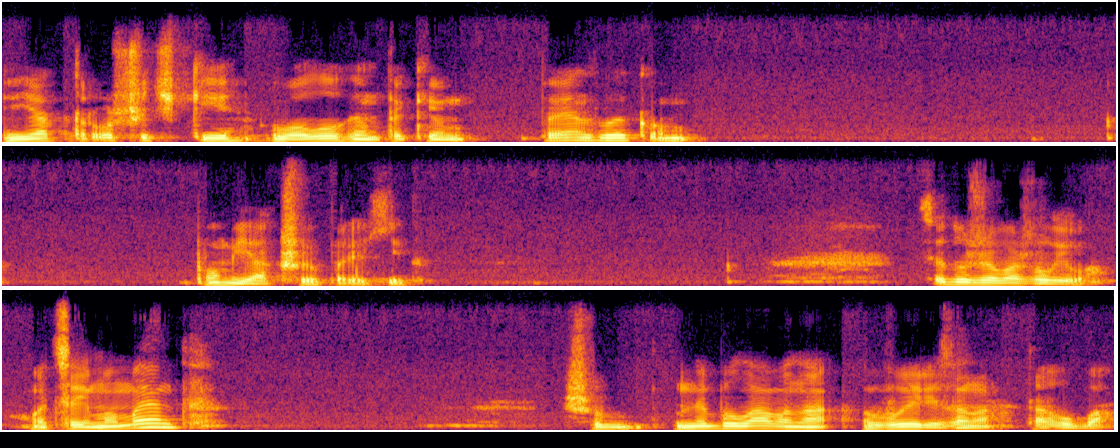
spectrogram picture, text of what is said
я трошечки вологим таким пензликом пом'якшую перехід. Це дуже важливо. Оцей момент, щоб не була вона вирізана, та губа.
